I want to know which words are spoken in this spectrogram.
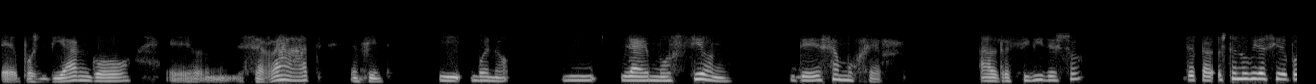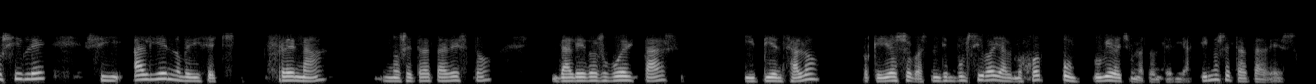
Eh, pues Diango, eh, Serrat, en fin. Y bueno, mm, la emoción de esa mujer al recibir eso, esto no hubiera sido posible si alguien no me dice, frena, no se trata de esto, dale dos vueltas y piénsalo porque yo soy bastante impulsiva y a lo mejor, ¡pum!, hubiera hecho una tontería. Y no se trata de eso.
